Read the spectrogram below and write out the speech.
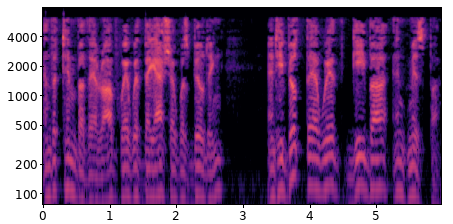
and the timber thereof, wherewith Baasha was building, and he built therewith Geba and Mizpah.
